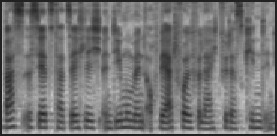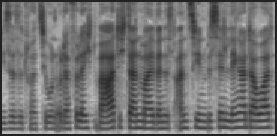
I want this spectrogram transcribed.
was ist jetzt tatsächlich in dem Moment auch wertvoll vielleicht für das Kind in dieser Situation. Oder vielleicht warte ich dann mal, wenn es Anziehen ein bisschen länger dauert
